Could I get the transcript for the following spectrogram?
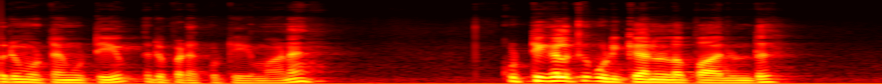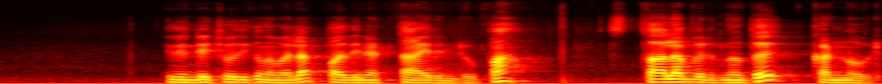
ഒരു മുട്ടൻകുട്ടിയും ഒരു പടക്കുട്ടിയുമാണ്. കുട്ടികൾക്ക് കുടിക്കാനുള്ള പാലുണ്ട്. ഇതിന്റെ ചോദിക്കുന്ന വില പതിനെട്ടായിരം രൂപ. സ്ഥലം വരുന്നത് കണ്ണൂർ.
